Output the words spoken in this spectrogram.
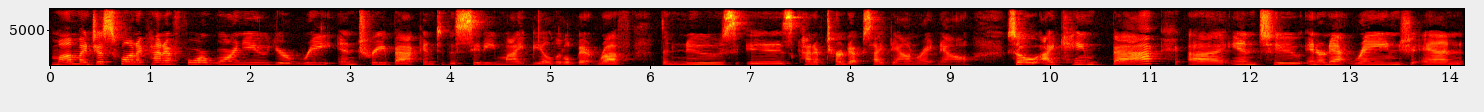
Mom, I just want to kind of forewarn you, your re-entry back into the city might be a little bit rough. The news is kind of turned upside down right now. So I came back uh, into internet range and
